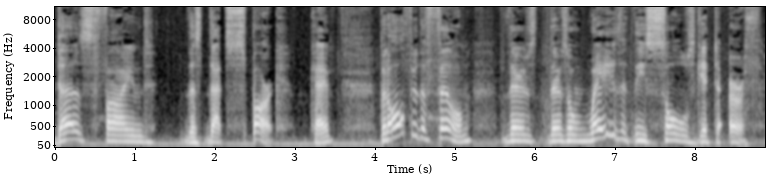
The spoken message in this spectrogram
does find this that spark, okay? But all through the film, there's there's a way that these souls get to Earth.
